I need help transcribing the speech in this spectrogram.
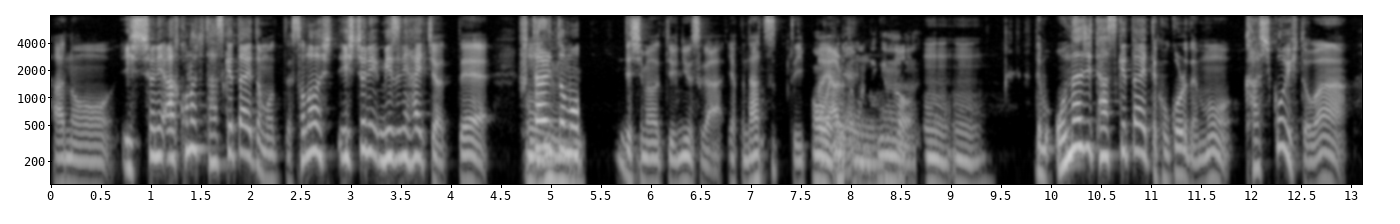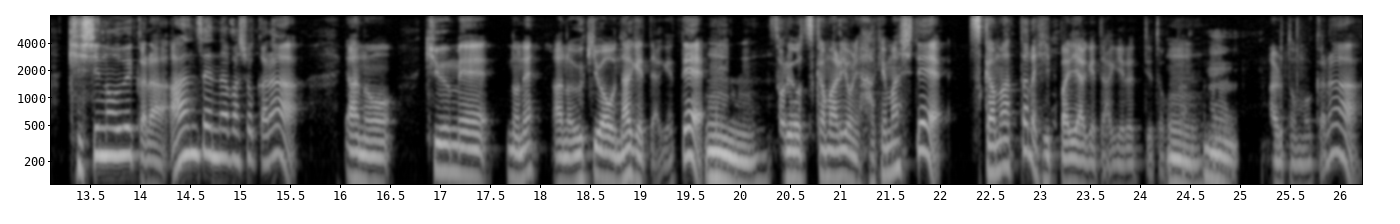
あの一緒にあこの人助けたいと思ってその一緒に水に入っちゃって2人とも死んでしまうっていうニュースがやっぱ夏っていっぱいあると思うんだけど、うん。うん。でも同じ助けたいって心でも賢い人は岸の上から安全な場所からあの救命のねあの浮き輪を投げてあげて、うん。それを捕まるように励まして捕まったら引っ張り上げてあげるっていうところがうん。うんあると思うから、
